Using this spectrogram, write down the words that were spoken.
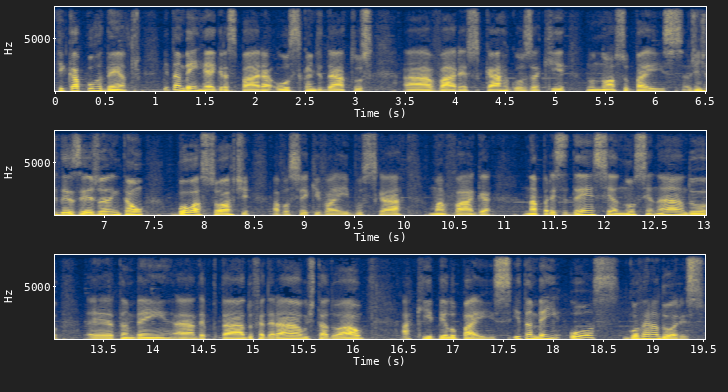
ficar por dentro. E também regras para os candidatos a vários cargos aqui no nosso país. A gente deseja, então, boa sorte a você que vai buscar uma vaga na presidência, no Senado, é, também a deputado federal, estadual, aqui pelo país. E também os governadores.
